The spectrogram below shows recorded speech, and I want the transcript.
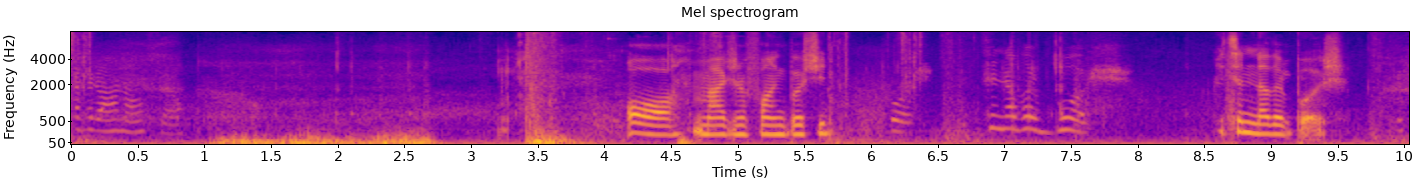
Have it on also. Oh, imagine a flying bush, dude. Bush. It's another bush. It's another bush. There's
